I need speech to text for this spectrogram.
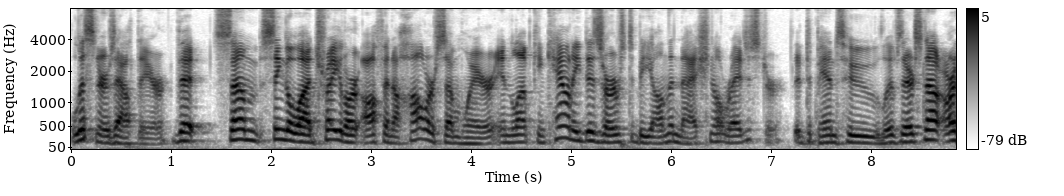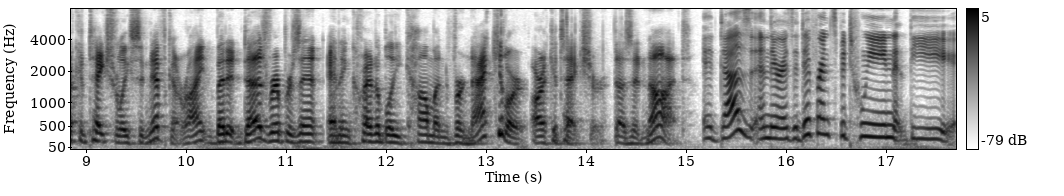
listeners out there that some single-wide trailer off in a holler somewhere in lumpkin county deserves to be on the national register? It depends who lives there. It's not architecturally significant right? But it does represent an incredibly common vernacular architecture does it not It does, and there is a difference between the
